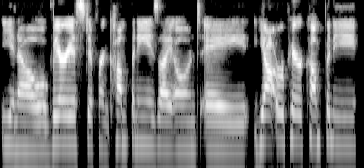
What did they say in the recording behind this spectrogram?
you know, various different companies. I owned a yacht repair company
